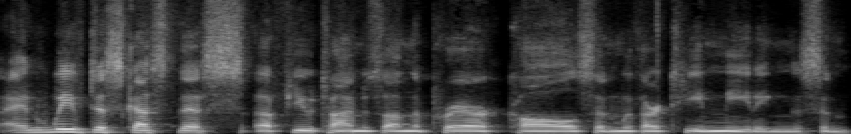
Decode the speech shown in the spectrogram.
and we've discussed this a few times on the prayer calls and with our team meetings and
